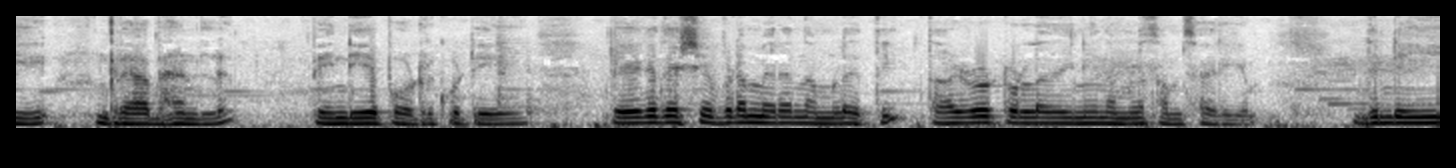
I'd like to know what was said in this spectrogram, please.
ഈ ഗ്രാബ് ഹാൻഡിൽ പെയിന്റ് ചെയ്യുക പൗഡർ കോട്ട് ചെയ്യും. ഏകദേശം ഇവിടം വരെ നമ്മൾ എത്തി താഴോട്ടുള്ളത് ഇനി നമ്മൾ സംസാരിക്കും. ഇതിന്റെ ഈ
